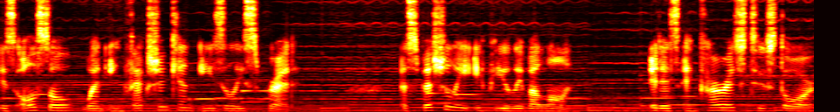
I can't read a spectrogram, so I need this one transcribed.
is also when infection can easily spread, especially if you live alone. It is encouraged to store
